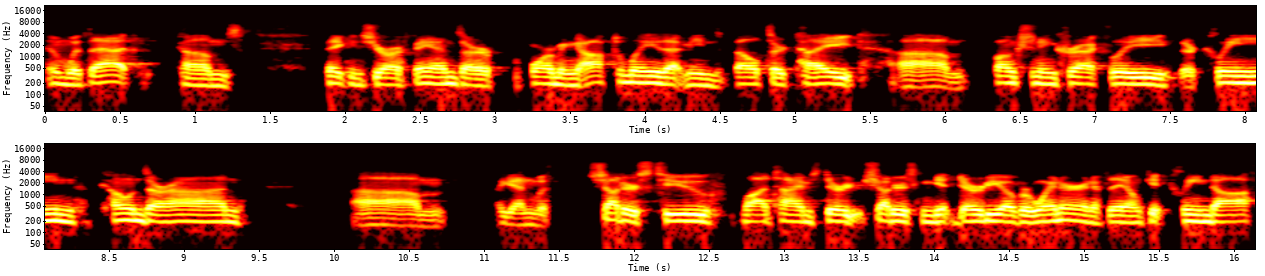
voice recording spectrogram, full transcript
And with that comes making sure our fans are performing optimally. That means belts are tight, um, functioning correctly, they're clean, cones are on. Um, again, with shutters too, a lot of times dirty shutters can get dirty over winter, and if they don't get cleaned off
